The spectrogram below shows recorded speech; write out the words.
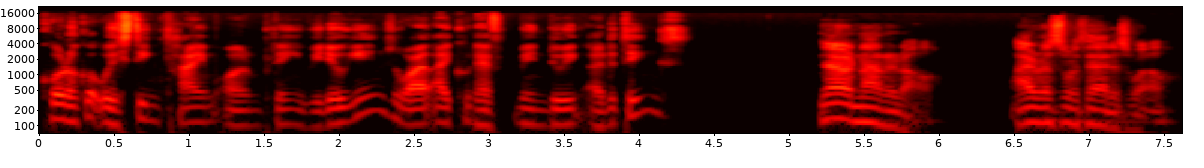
quote unquote wasting time on playing video games while I could have been doing other things? No, not at all. I wrestle with that as well.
